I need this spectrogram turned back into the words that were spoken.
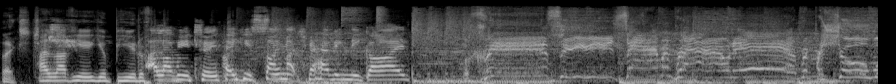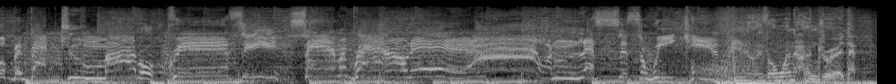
Thanks. I love you. You're beautiful. I love you too. Thank you so much for having me, guys. Chrissie, Sam and Brownie. Ripper Show will be back tomorrow. Chrissie, Sam and Brownie. Oh, unless it's a weekend. Over 100.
